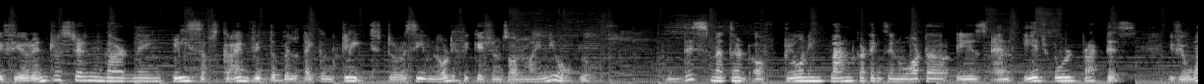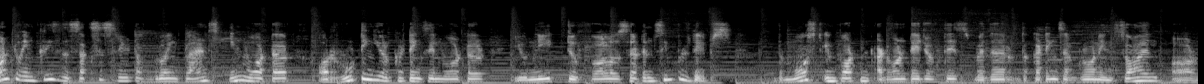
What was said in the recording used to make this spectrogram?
If you're interested in gardening, please subscribe with the bell icon clicked to receive notifications on my new uploads. This method of cloning plant cuttings in water is an age-old practice. If you want to increase the success rate of growing plants in water or rooting your cuttings in water, you need to follow certain simple tips. The most important advantage of this, whether the cuttings are grown in soil or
